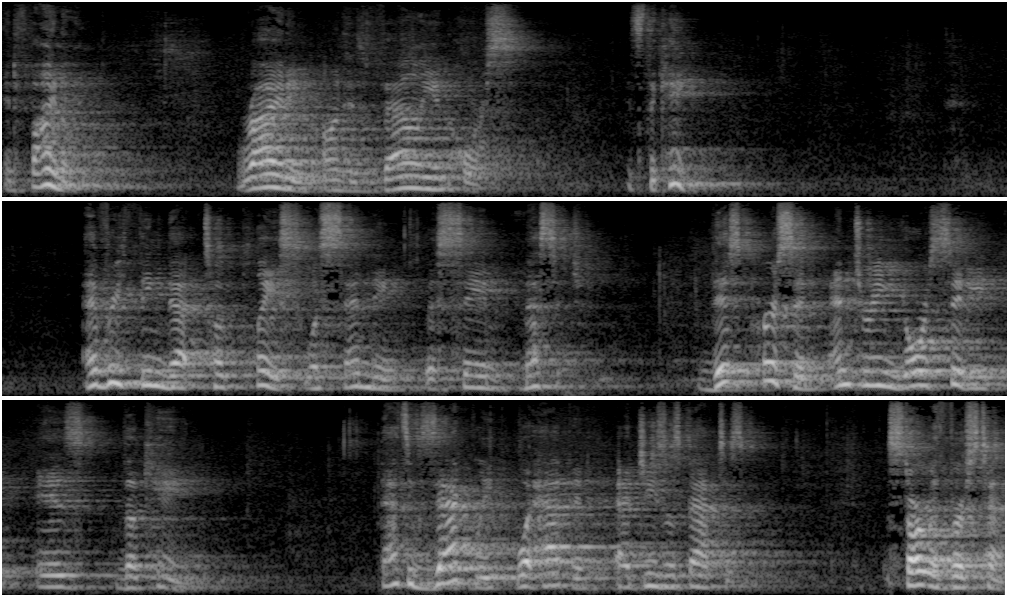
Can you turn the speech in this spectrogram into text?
And finally, riding on his valiant horse, it's the king. Everything that took place was sending the same message. This person entering your city is the king. That's exactly what happened at Jesus' baptism. Start with verse 10.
